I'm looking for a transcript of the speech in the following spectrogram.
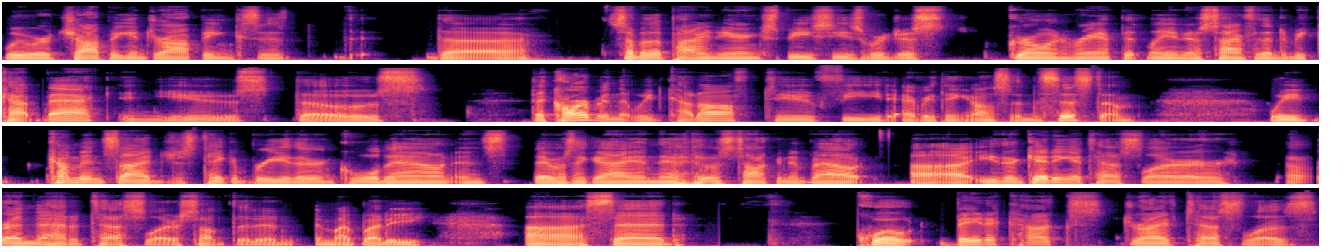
we were chopping and dropping because the some of the pioneering species were just growing rampantly, and it was time for them to be cut back and use those the carbon that we'd cut off to feed everything else in the system. We'd come inside, just take a breather and cool down, and there was a guy in there that was talking about uh, either getting a Tesla or a friend that had a Tesla or something, and, and my buddy uh, said, "quote Beta cucks drive Teslas,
